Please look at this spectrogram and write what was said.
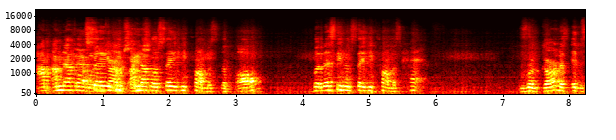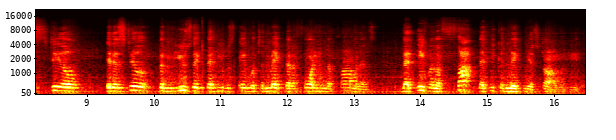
I'm, I'm not gonna say. He, I'm not gonna say he promised them all, but let's even say he promised half. Regardless, it is still. It is still the music that he was able to make that afforded him the prominence that even the thought that he could make me a star would be there.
